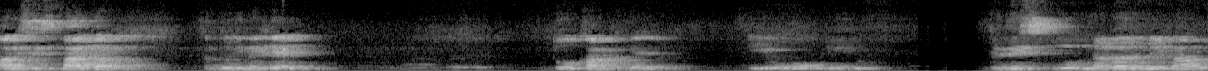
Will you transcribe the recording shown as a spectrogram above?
और इस बार का संतोष जी देखे दो काम कर दिया जगदीशपुर नगर में बाबू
